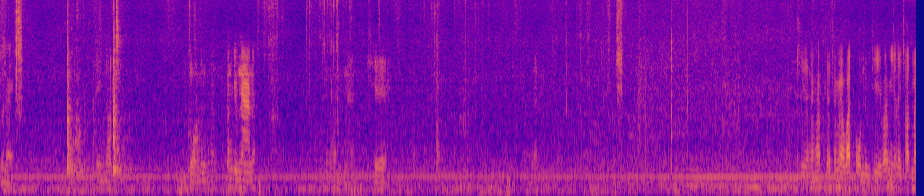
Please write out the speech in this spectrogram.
ตัวไหนไอ้น็อตหัวมันมันอยู่นานเนอะหัวมันอยู่นานโอเคโอเคนะครับเดี๋ยวช่างแมววัดโอห์มดูอีกทีว่ามีอะไรช็อตไหม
